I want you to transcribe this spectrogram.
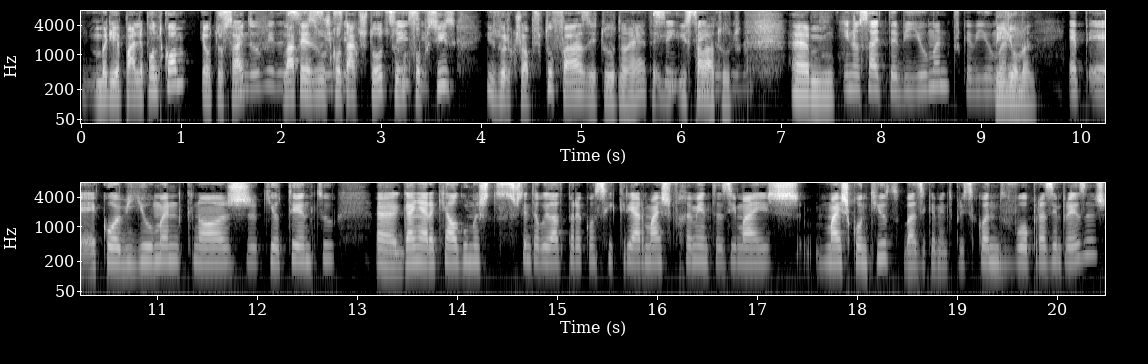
mariapalha.com, é o teu Sem site. Dúvida, Lá tens sim, os sim, contactos sim. todos, tudo o que for preciso, e os workshops que tu fazes e tudo, não é? Sim, Isso está lá dúvida. tudo. Um, e no site da Bihuman, porque a Bihuman, Bihuman. É, é, é, com a Bihuman que nós que eu tento uh, ganhar aqui algumas de sustentabilidade para conseguir criar mais ferramentas e mais, mais conteúdo, basicamente. Por isso, quando vou para as empresas,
